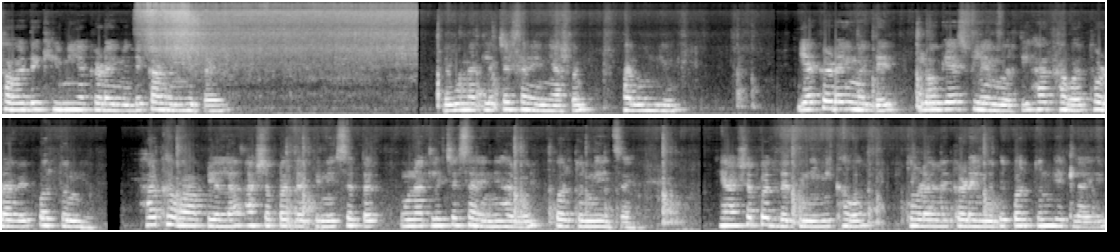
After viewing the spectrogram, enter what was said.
खवा देखील मी या कढाईमध्ये काढून घेत आहे उन्हातल्याच्या सहाय्याने आपण हलवून घेऊ. या कढाईमध्ये लो गॅस फ्लेमवरती हा खवा थोडा वेळ परतून घेऊ. हा खवा आपल्याला अशा पद्धतीने सतत उन्हातल्याच्या सहाय्याने हलवून परतून घ्यायचा आहे. ह्या अशा पद्धतीने मी खवा थोडा वेळ कढईमध्ये परतून घेतला आहे.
